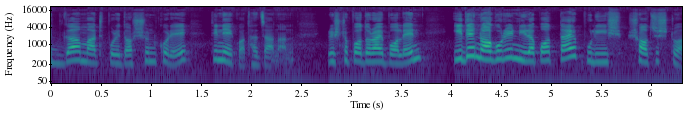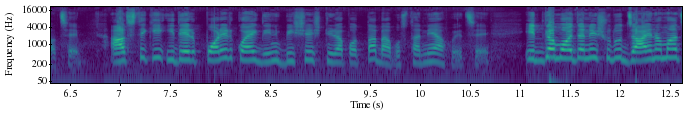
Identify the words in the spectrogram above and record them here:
ঈদগাহ মাঠ পরিদর্শন করে তিনি কথা জানান। কৃষ্ণপদ রায় বলেন, ঈদে নগরীর নিরাপত্তায় পুলিশ সচেষ্ট আছে। আজ থেকে ঈদের পরের কয়েকদিন বিশেষ নিরাপত্তা ব্যবস্থা নেওয়া হয়েছে। ঈদগাহ ময়দানে শুধু জায়নামাজ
